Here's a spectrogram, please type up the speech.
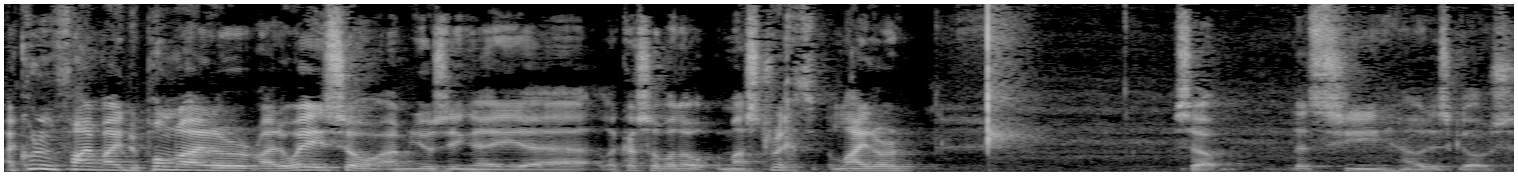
I couldn't find my Dupont lighter right away, so I'm using a uh, La Casa Maastricht lighter. So, let's see how this goes.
